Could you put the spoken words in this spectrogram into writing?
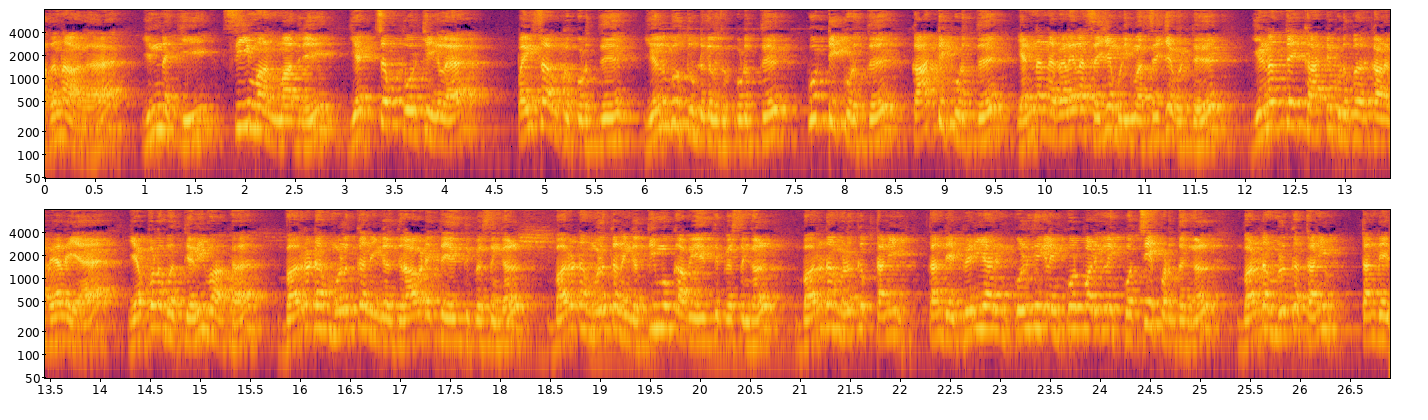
அதனால இன்னைக்கு சீமான் மாதிரி எச்ச போர்க்கிகளை பைசாவுக்கு கொடுத்து எலும்பு துண்டுகளுக்கு கொடுத்து கூட்டி கொடுத்து காட்டி கொடுத்து என்னென்ன வேலையெல்லாம் செய்ய முடியுமா செய்ய விட்டு இனத்தை காட்டி கொடுப்பதற்கான வேலையை எவ்வளவு தெளிவாக வருடம் முழுக்க நீங்கள் திராவிடத்தை எதிர்த்து பேசுங்கள் வருடம் முழுக்க நீங்கள் திமுகவை எதிர்த்து பேசுங்கள் வருடம் முழுக்க தனி தந்தை பெரியாரின் கொள்கைகளின் கோட்பாடுகளை கொச்சைப்படுத்துங்கள் வருடம் முழுக்க தனி தந்தை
